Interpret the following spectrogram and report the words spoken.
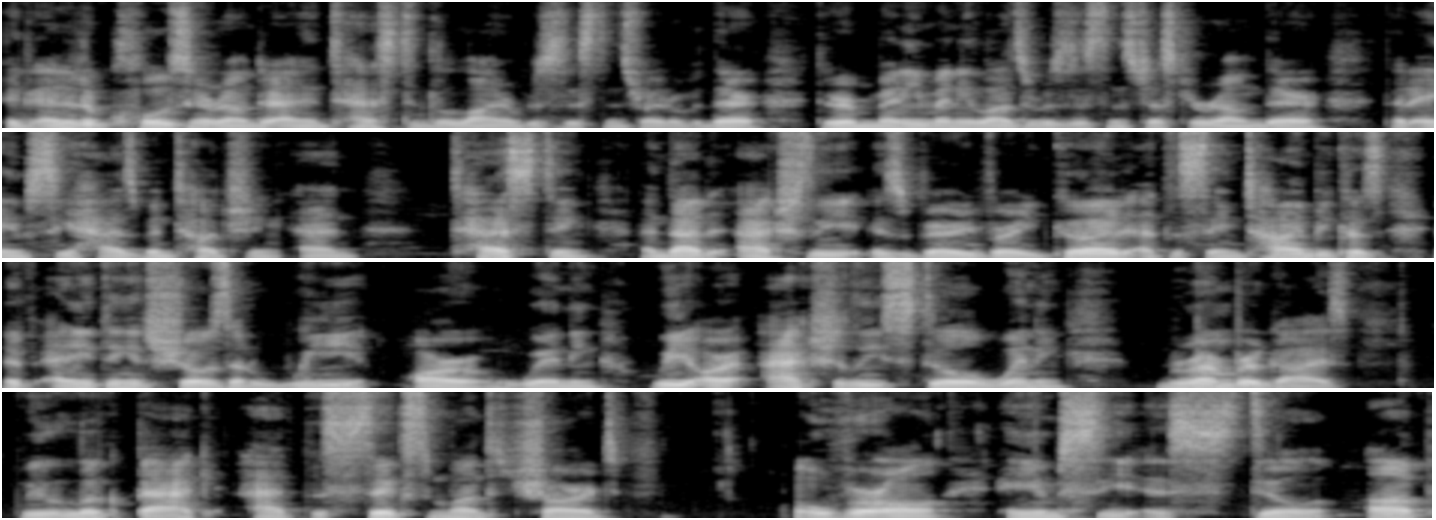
it ended up closing around there and it tested the line of resistance right over there. There are many, many lines of resistance just around there that AMC has been touching and testing. And that actually is very, very good at the same time because if anything, it shows that we are winning. We are actually still winning. Remember, guys, we look back at the six month chart Overall, AMC is still up.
